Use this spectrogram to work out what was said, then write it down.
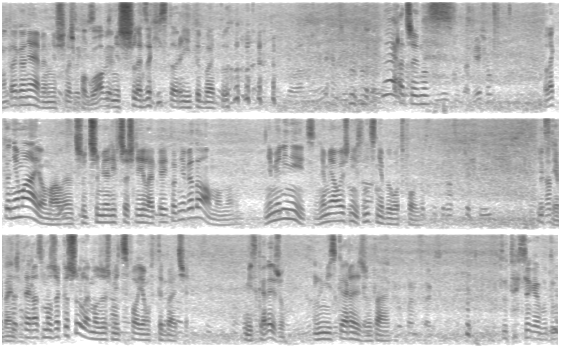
No tego nie wiem, nie śledzę, po his- głowie? nie śledzę historii Tybetu. nie, raczej no, z... lekko nie mają, ale czy, czy mieli wcześniej lepiej, to nie wiadomo. No. Nie mieli nic, nie miałeś nic, nic nie było twoje. Nic nie będzie. Te- teraz może koszulę możesz mieć swoją w Tybecie. Miskę ryżu. Miskę ryżu, tak. Tutaj czekaj, bo tu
